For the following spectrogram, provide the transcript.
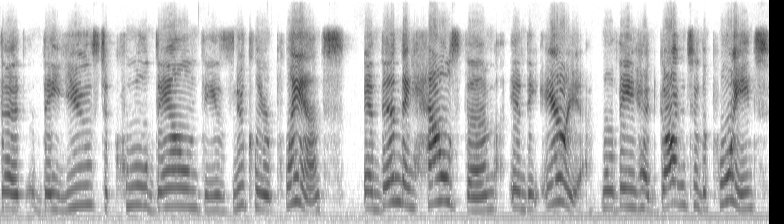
that they use to cool down these nuclear plants and then they housed them in the area. Well, they had gotten to the point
